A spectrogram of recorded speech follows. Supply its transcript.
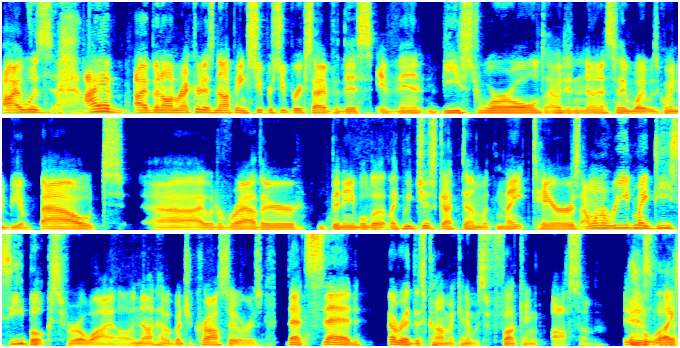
i was i have i've been on record as not being super super excited for this event beast world i didn't know necessarily what it was going to be about uh, i would have rather been able to like we just got done with night terrors. I want to read my dc books for a while and not have a bunch of crossovers. That said i read this comic and it was fucking awesome. It It is like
